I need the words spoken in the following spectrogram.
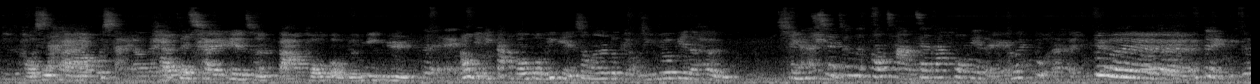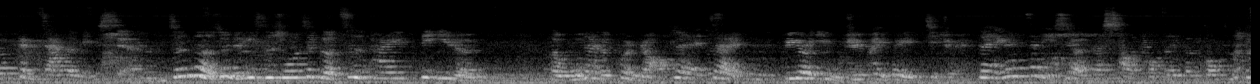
就是。逃不开，不想要逃不开变成大头狗的命运。对，然后你一大头狗，你脸上的那个表情就会变得很清楚。而且就是通常站在后面的人会躲得很远，对，对比就更加的明显。真的，所以你的意思说，这个自拍第一人很无奈的困扰，对，在。V 二一五 G 可以被解决。对，因为这里是有一个小头的一个功能，就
